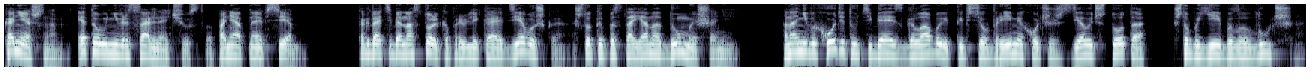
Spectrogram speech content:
Конечно, это универсальное чувство, понятное всем. Когда тебя настолько привлекает девушка, что ты постоянно думаешь о ней. Она не выходит у тебя из головы, ты все время хочешь сделать что-то, чтобы ей было лучше.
